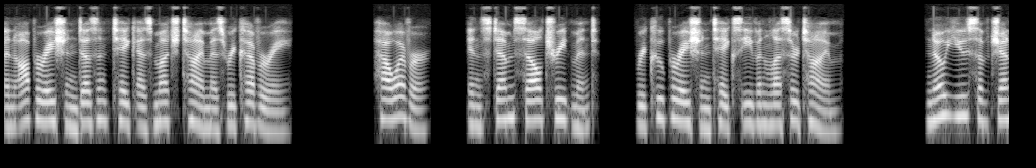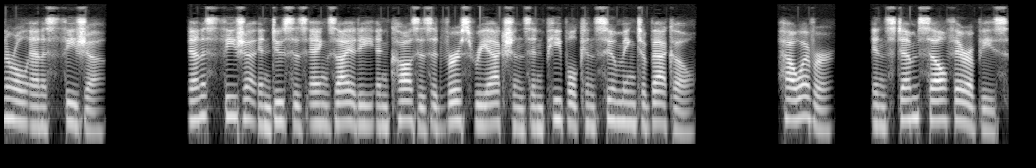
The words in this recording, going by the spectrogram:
an operation doesn't take as much time as recovery. However, in stem cell treatment, recuperation takes even lesser time. No use of general anesthesia. Anesthesia induces anxiety and causes adverse reactions in people consuming tobacco. However, in stem cell therapies,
